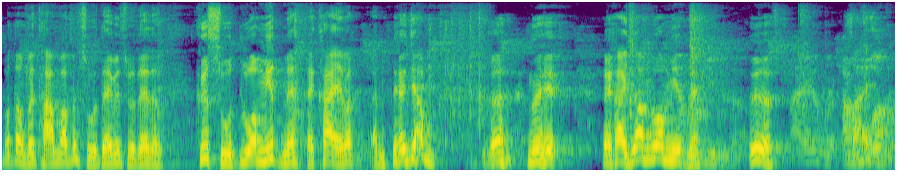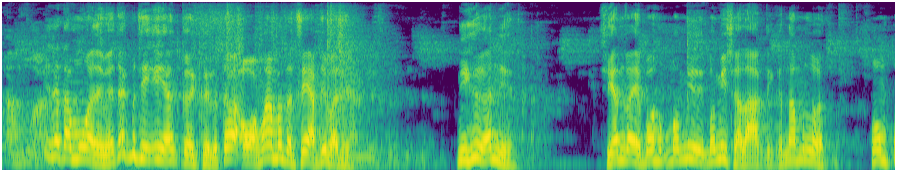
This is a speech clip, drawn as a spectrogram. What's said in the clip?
บ่ต้องไปถามว่าเป็นสูตรใดเป็นสูตรใดแต่คือสูตรรวมมิตรไหมคล้ายๆว่าอันนี้ย่ำเออหน่วยคล้ายๆย่ำรวมมิตรไหมเออใส่ลงไปตำหัวตำหัวนี่ก็ตำมั่วนี่แหมจักมันสิอีหยังเกิดขึ้นแล้วแต่ว่าออกมามันเป็นแซ่บที่บัดนี้นี่คืออันนี้ เขียนไว้บ่บ่มีบ่มีฉลากนี่ก็นำมันโลดโฮ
